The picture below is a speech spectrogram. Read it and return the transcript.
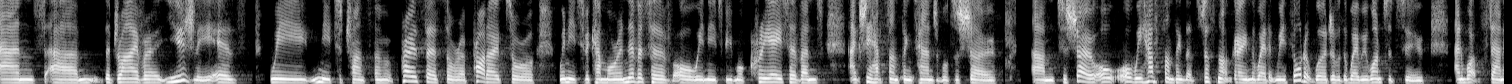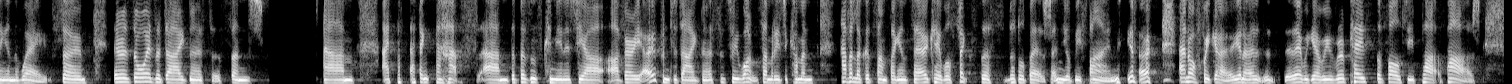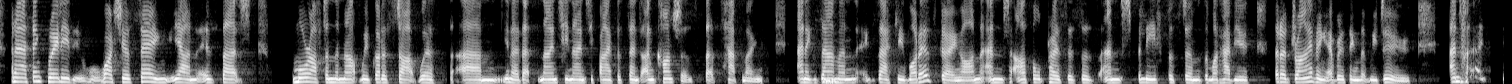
And um, the driver usually is we need to transform a process or a product, or we need to become more innovative, or we need to be more creative and actually have something tangible to show. Um, to show, or, or we have something that's just not going the way that we thought it would or the way we wanted to, and what's standing in the way. So there is always a diagnosis, and um, I, I, think perhaps um, the business community are, are, very open to diagnosis. We want somebody to come and have a look at something and say, "Okay, we'll fix this little bit, and you'll be fine," you know. And off we go. You know, there we go. We replace the faulty part. And I think really what you're saying, Jan, is that more often than not, we've got to start with, um, you know, that 90, 95% unconscious that's happening and examine mm. exactly what is going on and our thought processes and belief systems and what have you that are driving everything that we do. And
